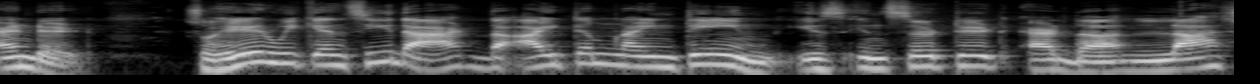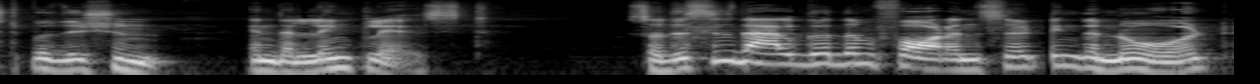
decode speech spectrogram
ended. So here we can see that the item 19 is inserted at the last position in the linked list. So this is the algorithm for inserting the node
